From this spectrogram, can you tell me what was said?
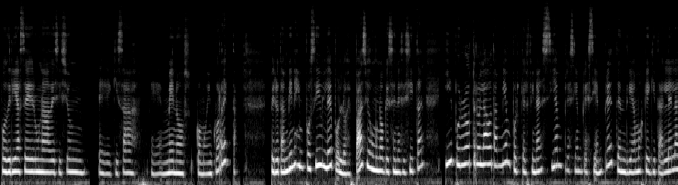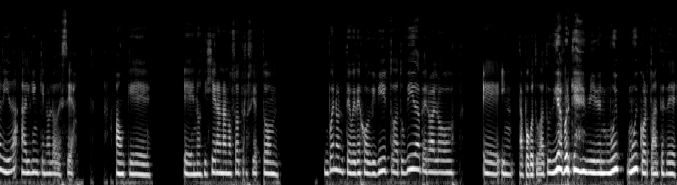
Podría ser una decisión eh, quizás eh, menos como incorrecta. Pero también es imposible por los espacios uno que se necesitan y por otro lado también porque al final siempre, siempre, siempre tendríamos que quitarle la vida a alguien que no lo desea. Aunque eh, nos dijeran a nosotros, ¿cierto? Bueno, te dejo vivir toda tu vida, pero a los... Eh, y tampoco toda tu vida porque viven muy, muy corto antes de,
